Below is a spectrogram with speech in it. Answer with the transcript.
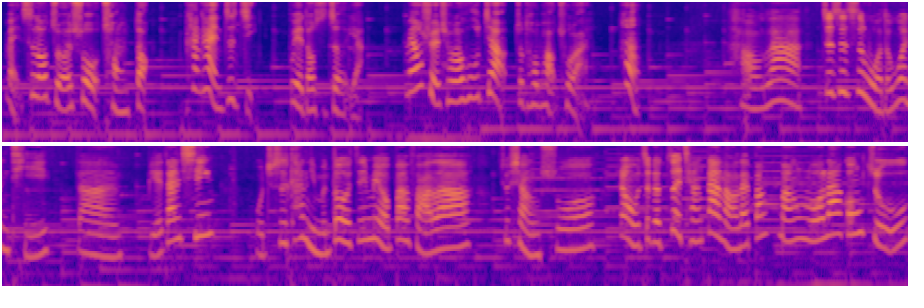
每次都只会说我冲动，看看你自己，不也都是这样？没有雪球的呼叫就偷跑出来，哼！好啦，这次是我的问题，但别担心，我就是看你们都已经没有办法啦，就想说让我这个最强大脑来帮忙罗拉公主。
